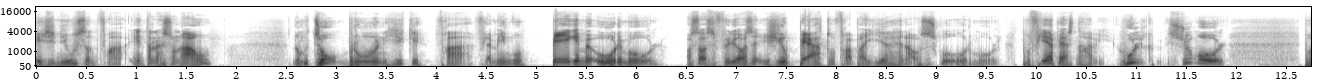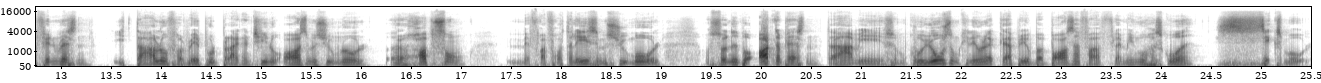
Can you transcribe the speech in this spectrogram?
Eddie Nilsson fra Internacional. Nummer to, Bruno Henrique fra Flamengo. Begge med 8 mål. Og så selvfølgelig også Gilberto fra Bahia, han har også scoret 8 mål. På fjerdepladsen har vi Hulk med 7 mål. På femtepladsen Italo fra Red Bull Bragantino, også med 7 mål. Og Hobson med, fra Fortaleza med syv mål. Og så nede på 8. pladsen, der har vi som kuriosum kan nævne, at Gabriel Barbosa fra Flamengo har scoret seks mål.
